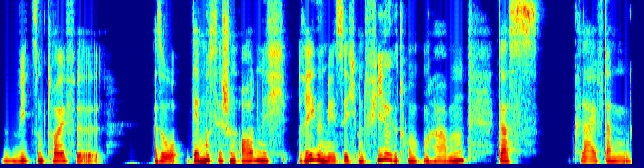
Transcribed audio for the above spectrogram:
wie zum Teufel. Also der muss ja schon ordentlich regelmäßig und viel getrunken haben, dass Clive dann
